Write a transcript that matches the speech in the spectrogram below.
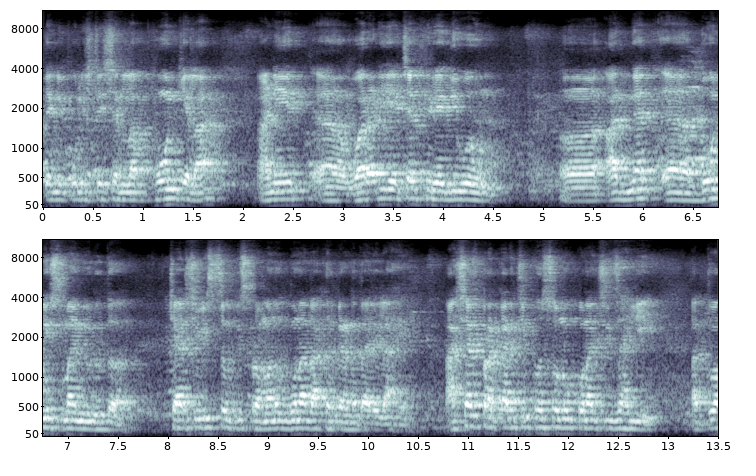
त्यांनी पोलीस स्टेशनला फोन केला आणि वराडी याच्या फिर्यादीवरून अज्ञात दोन इस्माईंविरुद्ध चारशे वीस चौतीस प्रमाणात गुन्हा दाखल करण्यात आलेला आहे. अशाच प्रकारची फसवणूक कोणाची झाली? अथवा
